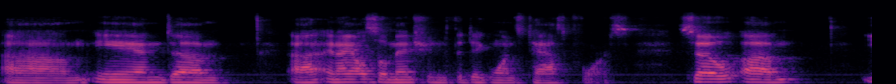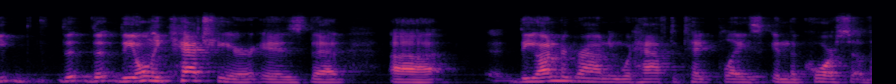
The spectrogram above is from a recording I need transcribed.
Um, and um, uh, and I also mentioned the Dig Once task force. So um, you, the, the, the only catch here is that uh, the undergrounding would have to take place in the course of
